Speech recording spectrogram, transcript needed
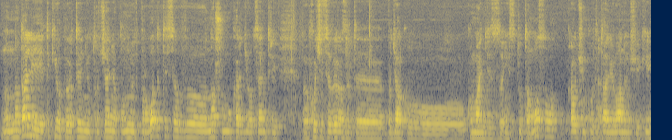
Ну, Надалі такі оперативні втручання планують проводитися в нашому кардіоцентрі. Е, Хочеться виразити подяку команді з інституту Мосова Кравченку. Віталію Івановичу, які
